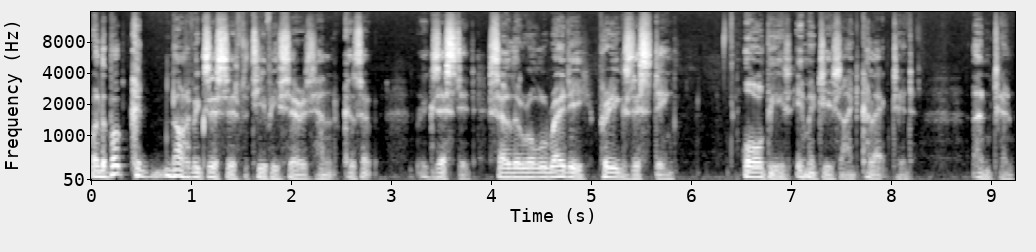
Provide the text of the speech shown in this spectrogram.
Well, the book could not have existed if the TV series hadn't, because it existed. So there were already pre-existing all these images I'd collected. And, um,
